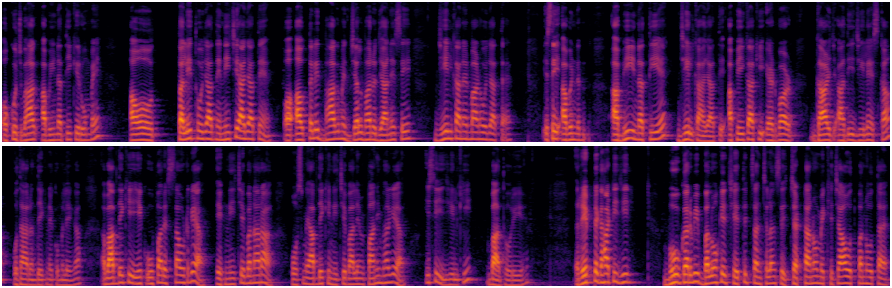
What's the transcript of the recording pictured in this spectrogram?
और कुछ भाग अभिनति के रूप में अवतलित हो जाते हैं, नीचे आ जाते हैं और अवतलित भाग में जल भर जाने से झील का निर्माण हो जाता है। इसे अभिनतीय झील कहा जाती है। अफ्रीका की एडवर्ड गार्ज आदि झीलें इसका उदाहरण देखने को मिलेगा। अब आप देखिए, एक ऊपर हिस्सा उठ गया, एक नीचे बना रहा, उसमें आप देखिए, नीचे वाले में पानी भर गया, इसी झील की बात हो रही है। रेप्ट घाटी झील, भूगर्भी बलों के क्षेत्रीय संचलन से चट्टानों में खिंचाव उत्पन्न होता है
